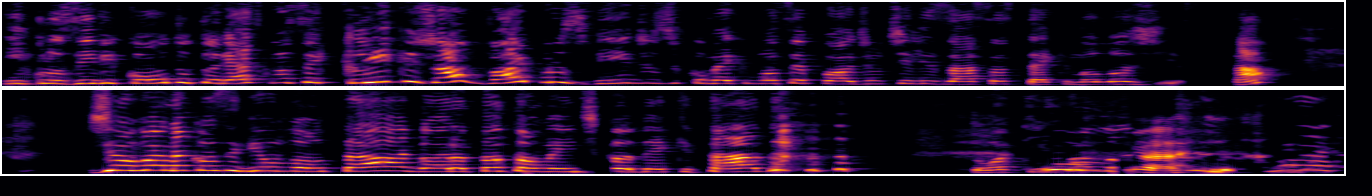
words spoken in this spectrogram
inclusive com tutoriais que você clica e já vai para os vídeos de como é que você pode utilizar essas tecnologias, tá? Giovana conseguiu voltar, agora totalmente conectada. Estou aqui falando.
